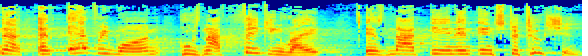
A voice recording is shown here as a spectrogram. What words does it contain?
Now, and everyone who's not thinking right is not in an institution.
